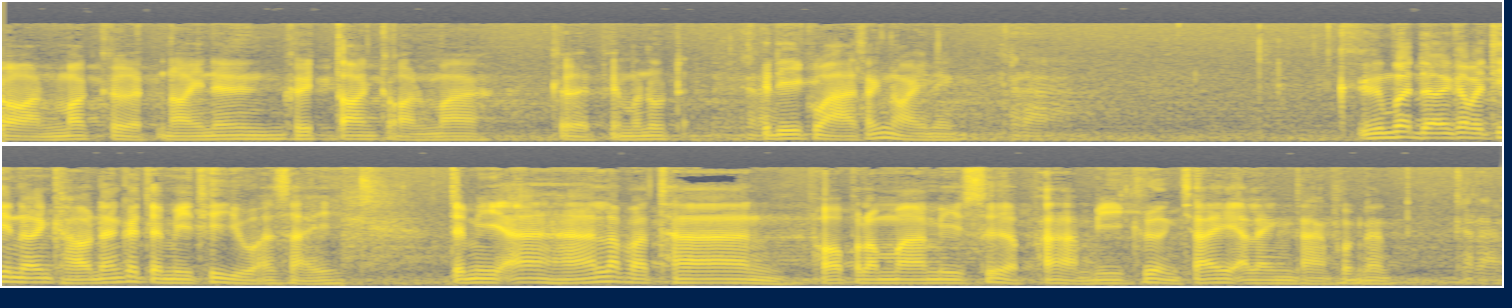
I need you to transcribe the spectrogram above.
ก่อนมาเกิดหน่อยนึง คือตอนก่อนมาเกิดเป็นมนุษย์คือดีกว่าสักหน่อยหนึ่งครับคือเมื่อเดินเข้าไปที่เนินเขานั้นก็จะมีที่อยู่อาศัย จะมีอาหารรับประทาน พอประมาณมีเสื้อผ้ามีเครื่องใช้อะไรต่างๆพวกนั้นครับ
